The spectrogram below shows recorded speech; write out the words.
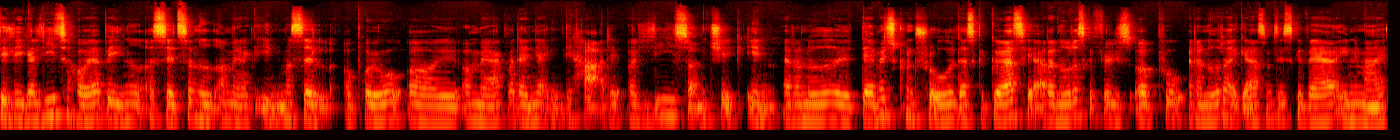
det ligger lige til højre benet at sætte sig ned og mærke ind i mig selv og prøve at, øh, at mærke, hvordan jeg egentlig har det. Og lige sådan check ind, er der noget øh, damage control, der skal gøres her? Er der noget, der skal følges op på? Er der noget, der ikke er, som det skal være inde i mig?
